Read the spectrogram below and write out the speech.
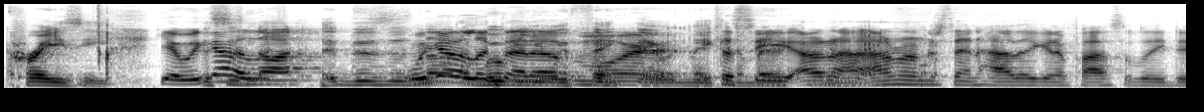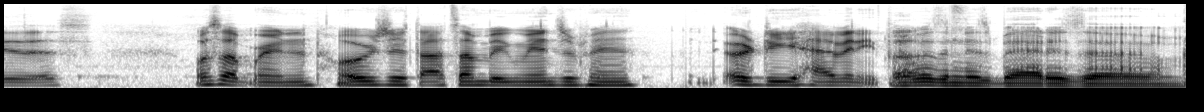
crazy yeah, we this gotta is look, not this is we not gotta a look movie that up would think they more to an see. I don't know. I don't understand how they're gonna possibly do this. What's up, Brandon? What was your thoughts on Big Man Japan? Or do you have any thoughts? It wasn't as bad as um,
